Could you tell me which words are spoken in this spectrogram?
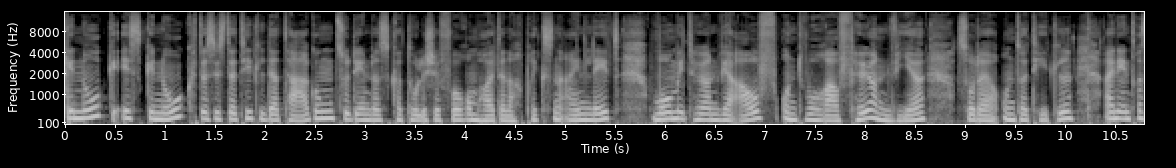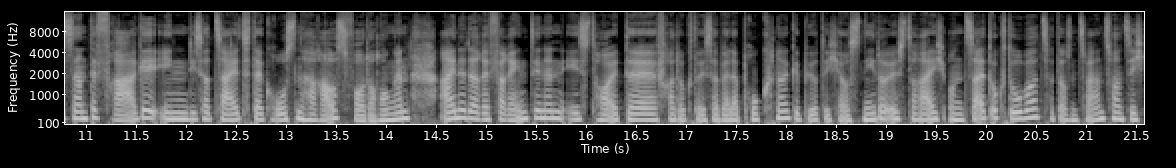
Genug ist genug, das ist der Titel der Tagung, zu dem das Katholische Forum heute nach Brixen einlädt. Womit hören wir auf und worauf hören wir? So der Untertitel. Eine interessante Frage in dieser Zeit der großen Herausforderungen. Eine der Referentinnen ist heute Frau Dr. Isabella Bruckner, gebürtig aus Niederösterreich und seit Oktober 2022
